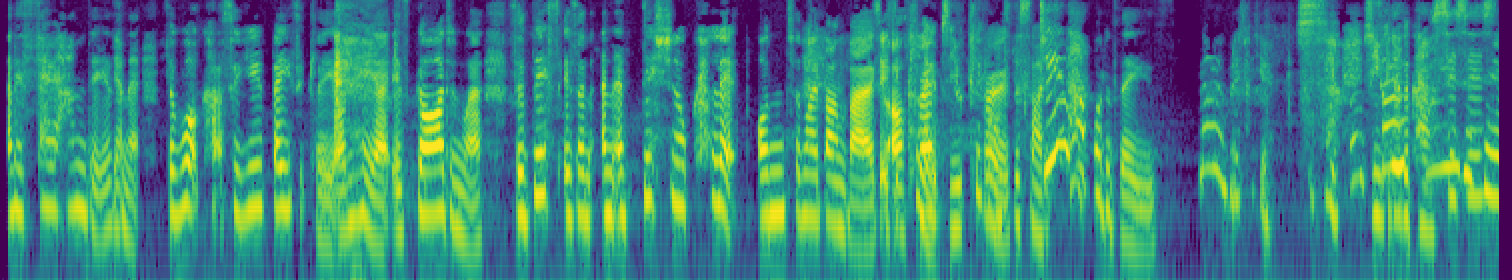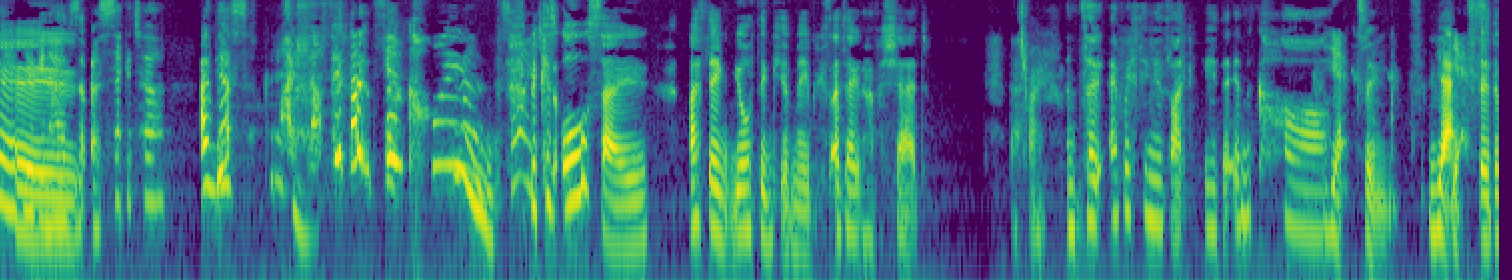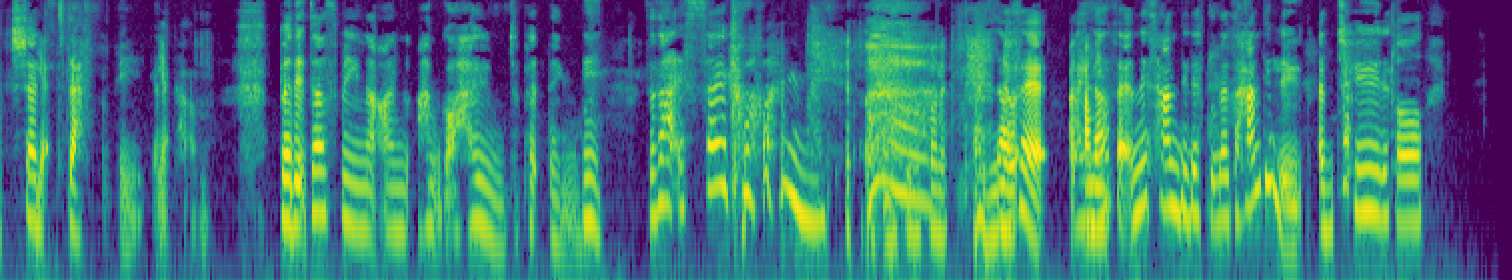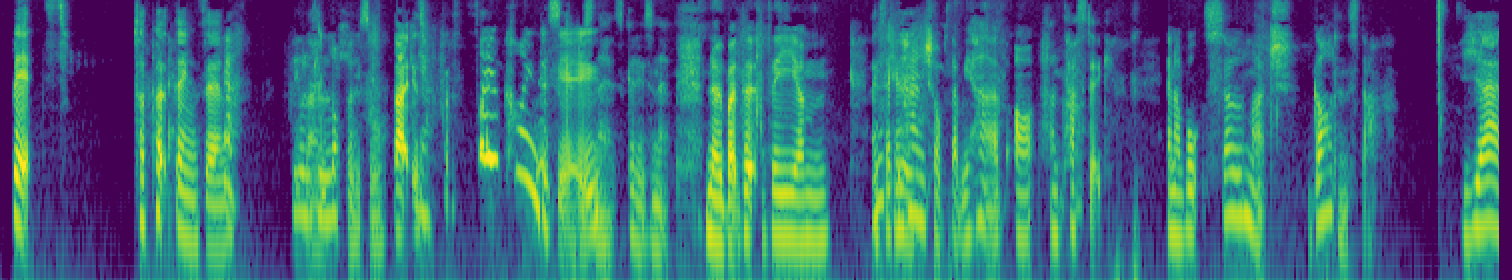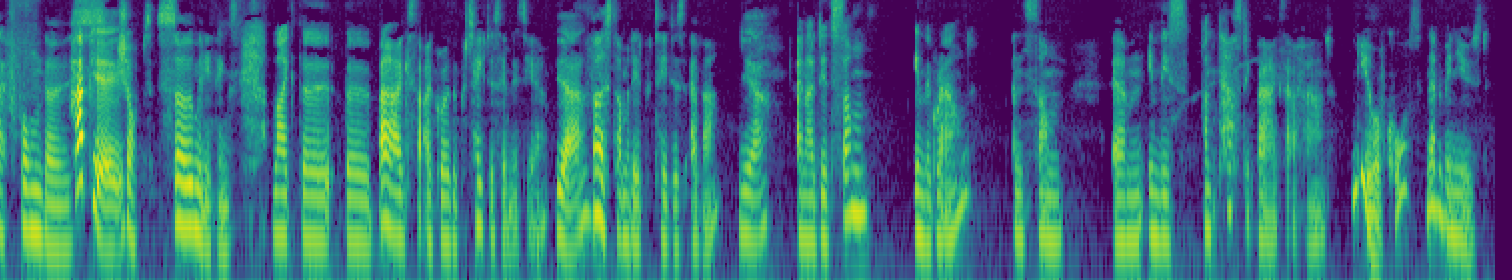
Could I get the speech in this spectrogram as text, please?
and it's so handy, isn't it? So what? So you basically on here is gardenware. So this is an, an additional clip onto my bum bag. So it's I'll a clip, so you clip through. onto the side. Do you have one of these? No, but it's for you. It's for you. So you can have a pair of scissors. You can have a secateur. And Yes, I love it. That's so kind. That's right. Because also, I think you're thinking of me because I don't have a shed. That's right. And so everything is like either in the car, Yet. boots. Yes. Yes. So the shed's Yet. definitely going to Yep. come. But it does mean that I'm, I haven't got a home to put things. Mm. So that is so kind. Funny. I No, love it. I- I, I mean- love it. And this handy little, there's a handy loop and two little bits to put things in. Yeah. For your little Thank loppers or That is Yeah. so kind It's of good, you. isn't it? It's good, isn't it? No, but the the um the second you. hand shops that we have are fantastic. And I bought so much garden stuff Yeah, from those Have you? shops. So many things. Like the the bags that I grow the potatoes in this year. Yeah. First time I did potatoes ever. Yeah. And I did some in the ground and some um, in these fantastic bags that I found. New, of course, never been used.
